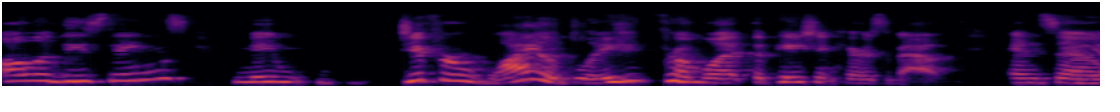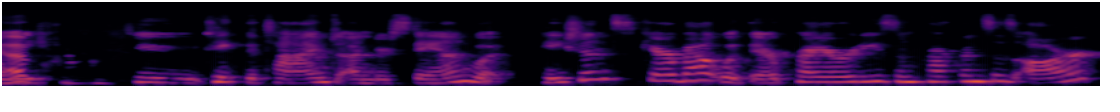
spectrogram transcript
all of these things may differ wildly from what the patient cares about and so yep. we have to take the time to understand what patients care about what their priorities and preferences are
